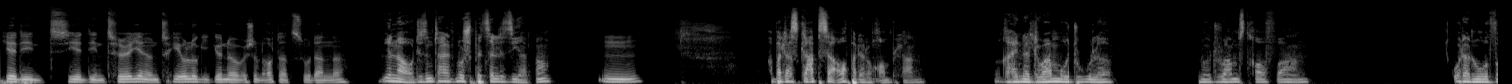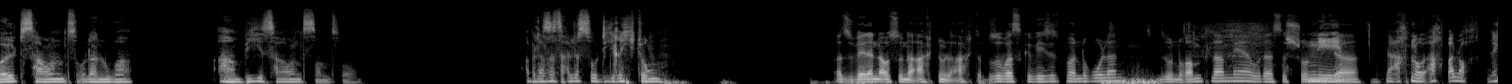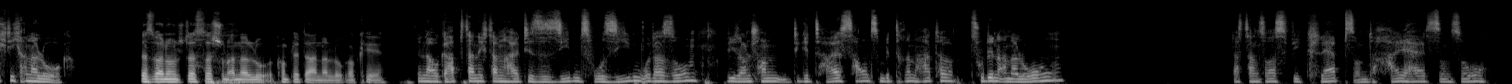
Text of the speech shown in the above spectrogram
Hier die, hier den Trillion und Triologie gehören bestimmt auch dazu dann, ne? genau, die sind halt nur spezialisiert, ne? Mhm. Aber das gab's ja auch bei den Romplan. Reine Drum-Module, nur Drums drauf waren. Oder nur Volt-Sounds oder nur R&B-Sounds und so. Aber das ist alles so die Richtung. Also wäre dann auch so eine 808 sowas gewesen von Roland? So ein Rompler mehr oder ist das schon Nee. wieder. Eine 808 war noch richtig analog. Das war noch, das war schon analog, kompletter analog, okay. Genau, gab's da nicht dann halt diese 727 oder so, die dann schon Digital-Sounds mit drin hatte zu den analogen? Das dann sowas wie Claps und Hi-Hats und so.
